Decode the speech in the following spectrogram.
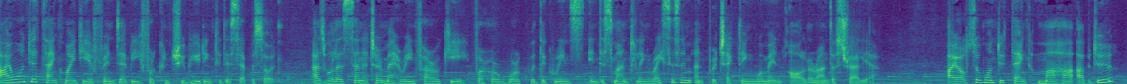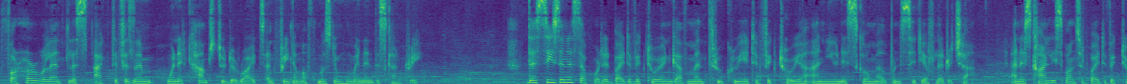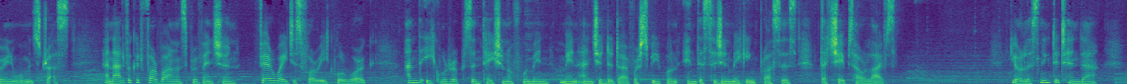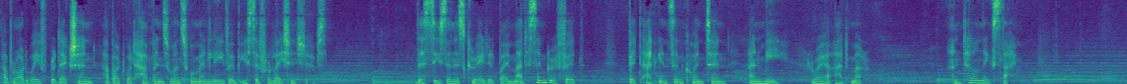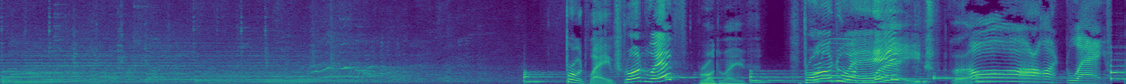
I want to thank my dear friend Debbie for contributing to this episode, as well as Senator Mehreen Faruqi for her work with the Greens in dismantling racism and protecting women all around Australia. I also want to thank Maha Abdo for her relentless activism when it comes to the rights and freedom of Muslim women in this country. This season is supported by the Victorian Government through Creative Victoria and UNESCO Melbourne City of Literature, and is kindly sponsored by the Victorian Women's Trust, an advocate for violence prevention, fair wages for equal work, and the equal representation of women, men, and gender diverse people in decision making process that shapes our lives. You're listening to Tinder, a Broadwave production about what happens once women leave abusive relationships. This season is created by Madison Griffith, Beth Atkinson Quinton, and me, Roya Atmar. Until next time. Broadwave. Broadwave? Broadwave. Broadwave. Broadwave. Broadwave.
